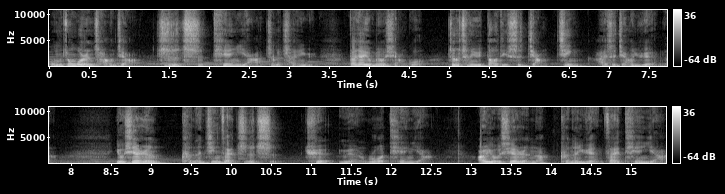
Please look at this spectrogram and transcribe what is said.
我们中国人常讲“咫尺天涯”这个成语，大家有没有想过，这个成语到底是讲近还是讲远呢？有些人可能近在咫尺，却远若天涯；而有些人呢，可能远在天涯。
